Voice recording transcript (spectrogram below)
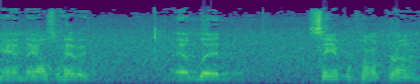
And they also have a, a lead sample pump running.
